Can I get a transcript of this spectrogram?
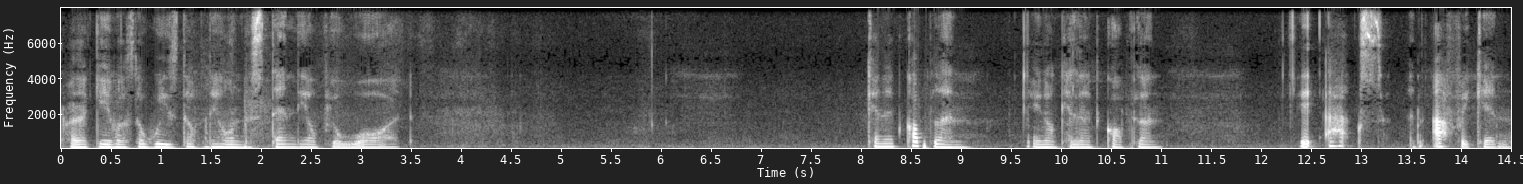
Father, give us the wisdom, the understanding of your word. Kenneth Copeland, you know Kenneth Copeland, he asks an African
